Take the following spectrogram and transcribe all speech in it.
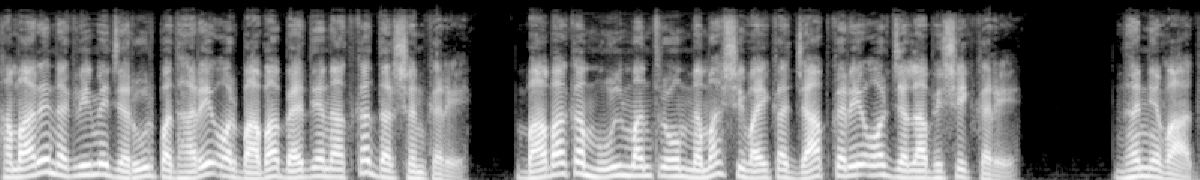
हमारे नगरी में ज़रूर पधारे और बाबा बैद्यनाथ का दर्शन करें। बाबा का मूल मंत्र ओम नमः शिवाय का जाप करें और जलाभिषेक करें। धन्यवाद।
